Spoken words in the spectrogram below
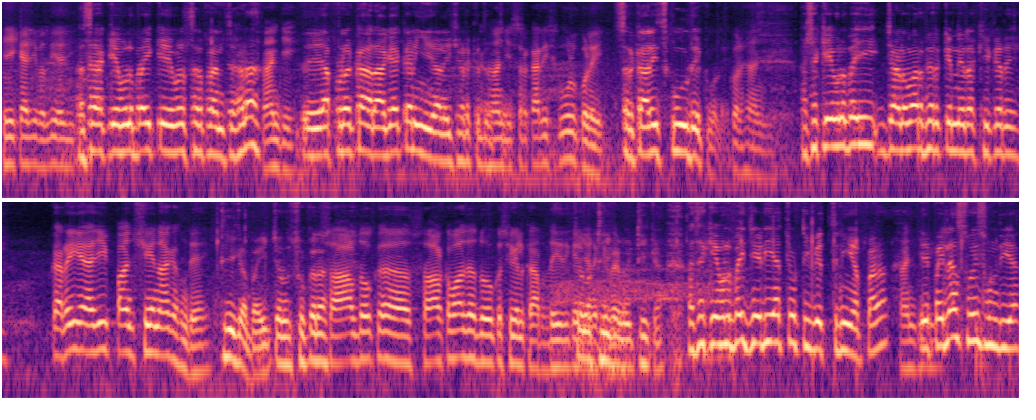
ਠੀਕ ਹੈ ਜੀ ਵਧੀਆ ਜੀ। ਅੱਛਾ ਕੇਵਲ ਬਾਈ ਕੇਵਲ ਸਰਪੰਚ ਹਨਾ? ਹਾਂਜੀ। ਤੇ ਆਪਣਾ ਘਰ ਆ ਗਿਆ ਘਣੀਏ ਵਾਲੀ ਸੜਕ ਤੇ ਹਾਂਜੀ ਸਰਕਾਰੀ ਸਕੂਲ ਕੋਲੇ। ਸਰਕਾਰੀ ਸਕੂਲ ਦੇ ਕੋਲੇ। ਕੋਲ ਹਾਂਜੀ। ਅੱਛਾ ਕੇਵਲ ਬਾਈ ਜਾਨਵਰ ਫਿਰ ਕਿੰਨੇ ਰੱਖੇ ਕਰੇ? ਘਰੇ ਆ ਜੀ 5-6 ਨਾਗ ਹੁੰਦੇ ਆ ਜੀ। ਠੀਕ ਆ ਬਾਈ ਚਲੋ ਸ਼ੁਕਰ ਆ। ਸਾਲ ਦੋ ਕੁ- ਸਾਲ ਕੁ ਬਾਅਦ ਦੋ ਕੁ ਸੇਲ ਕਰ ਦੇਈ ਦੀ ਚਲੋ ਠੀਕ ਬਾਈ ਠੀਕ ਆ। ਅੱਛਾ ਕੇਵਲ ਬਾਈ ਜਿਹੜੀ ਆ ਝੋਟੀ ਵੇਚਣੀ ਆਪਾਂ ਹਾਂਜੀ। ਇਹ ਪਹਿਲਾਂ ਸੂਈ ਹੁੰਦੀ ਆ?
